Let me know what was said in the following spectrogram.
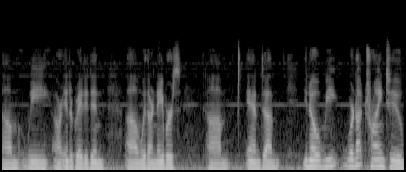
Um, we are integrated in uh, with our neighbors, and you know we we're not trying to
